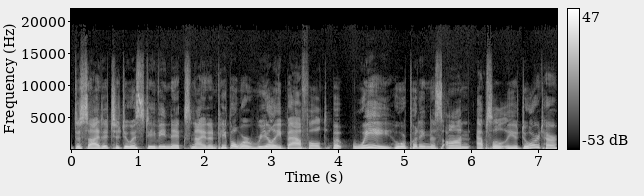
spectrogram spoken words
decided to do a Stevie Nicks night, and people were really baffled. But we, who were putting this on, absolutely adored her.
